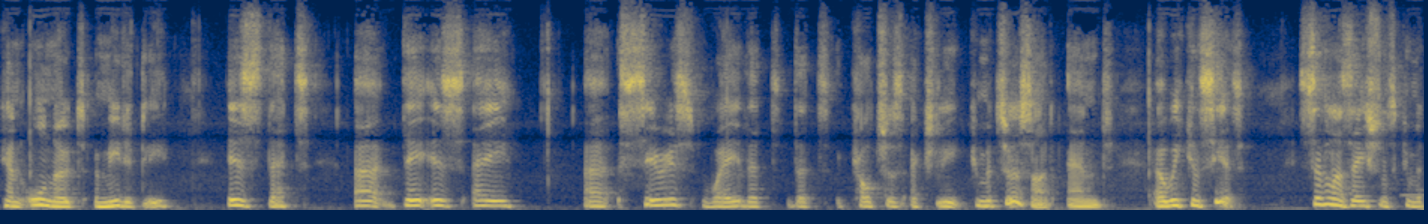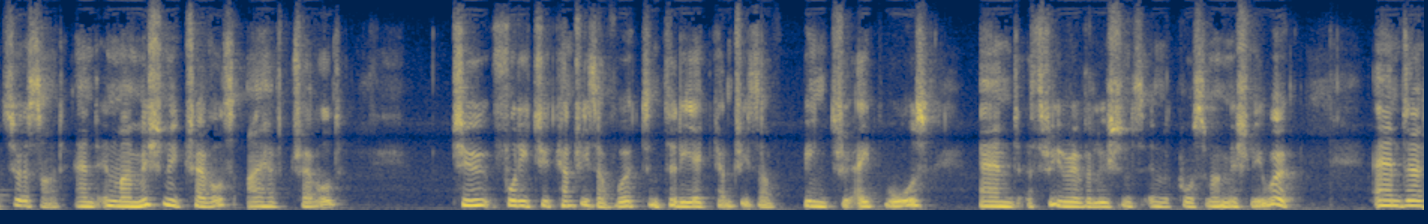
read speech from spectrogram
can all note immediately is that uh, there is a, a, serious way that, that cultures actually commit suicide, and uh, we can see it. Civilizations commit suicide. And in my missionary travels, I have traveled to 42 countries. I've worked in 38 countries. I've been through eight wars and three revolutions in the course of my missionary work. And uh,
